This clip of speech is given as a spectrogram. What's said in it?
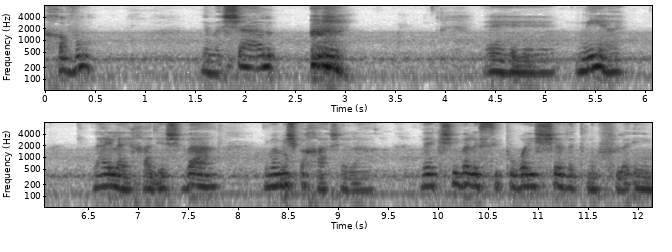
חוו. למשל, אה, ניה לילה אחד ישבה עם המשפחה שלה והקשיבה לסיפורי שבט מופלאים.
